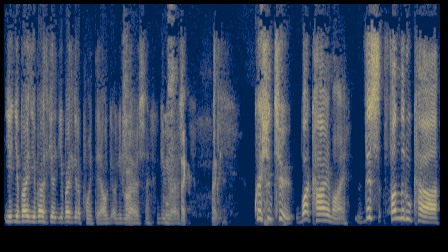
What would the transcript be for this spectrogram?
you, you both you both get you both get a point there. I'll, I'll give you All right. those. I'll give you those. okay. okay. Question two: What car am I? This fun little car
